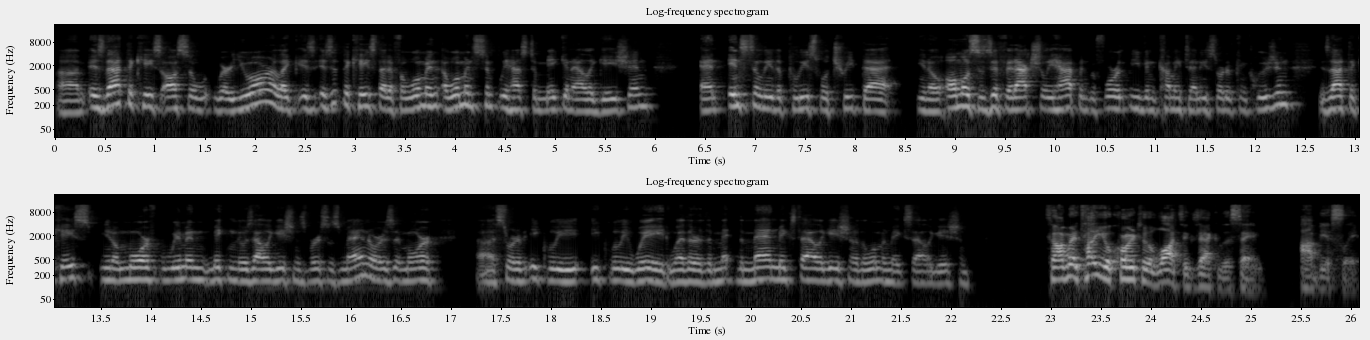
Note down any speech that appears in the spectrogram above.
Um, is that the case also where you are? Like, is is it the case that if a woman a woman simply has to make an allegation, and instantly the police will treat that you know, almost as if it actually happened before even coming to any sort of conclusion. Is that the case? You know, more women making those allegations versus men, or is it more uh, sort of equally equally weighed whether the the man makes the allegation or the woman makes the allegation? So I'm going to tell you, according to the law, it's exactly the same. Obviously,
